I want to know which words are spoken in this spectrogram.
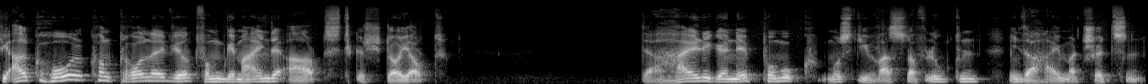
Die Alkoholkontrolle wird vom Gemeindearzt gesteuert. Der heilige Nepomuk muss die Wasserfluten in der Heimat schützen.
